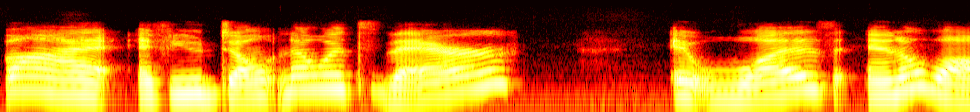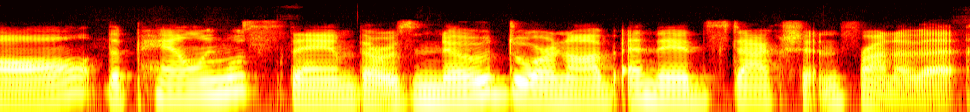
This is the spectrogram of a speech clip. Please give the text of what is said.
But if you don't know it's there, it was in a wall. The paneling was the same. There was no doorknob, and they had stacked shit in front of it.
